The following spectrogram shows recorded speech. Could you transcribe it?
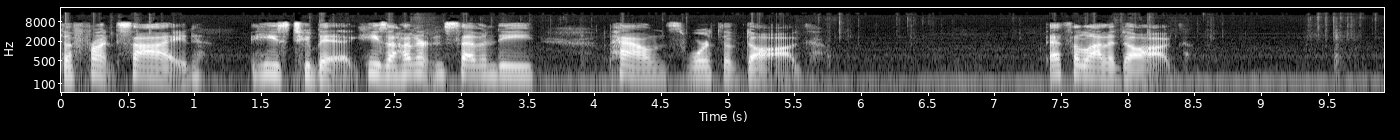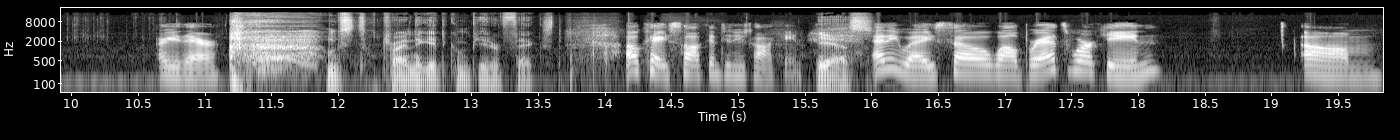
the front side. He's too big. He's 170 pounds worth of dog. That's a lot of dog. Are you there? I'm still trying to get the computer fixed. Okay, so I'll continue talking. Yes. Anyway, so while Brad's working, um,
